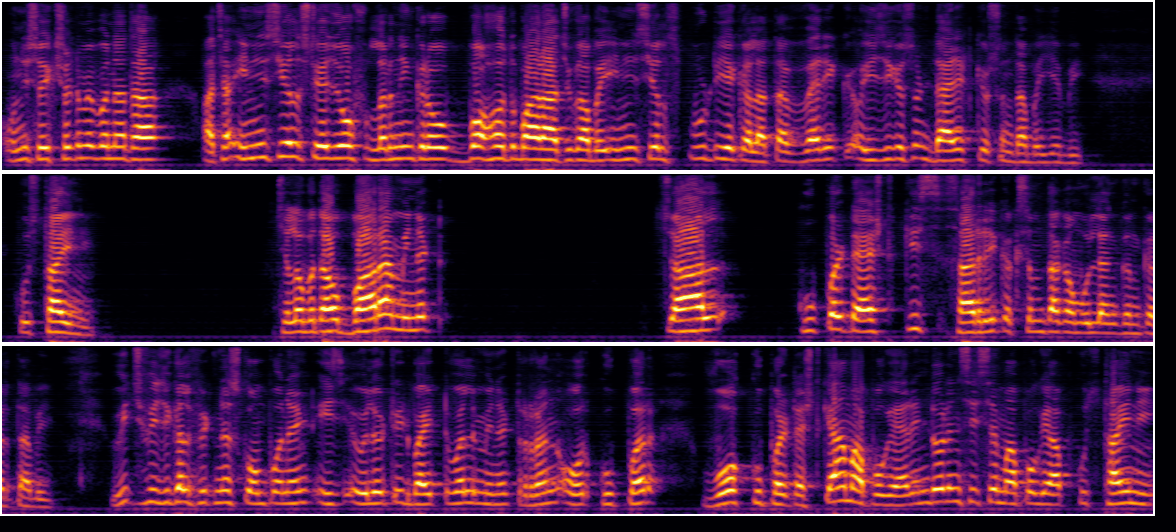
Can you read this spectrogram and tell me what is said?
उन्नीस में बना था। अच्छा इनिशियल स्टेज ऑफ़ लर्निंग करो, बहुत बार आ चुका भाई। इनिशियल स्पूट ये कहलाता है। Very easy question direct question था भाई ये भी। कुछ था ही नहीं। चलो बताओ 12 मिनट चाल कूपर टेस्ट किस शारीरिक अक्षमता का मूल्यांकन करता है भाई? Which physical fitness component is evaluated by 12 minute run और कूपर वॉक कूपर टेस्ट क्या मापोगे यार? इंडोरेंस इससे मापोगे आप? कुछ था ही नहीं।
